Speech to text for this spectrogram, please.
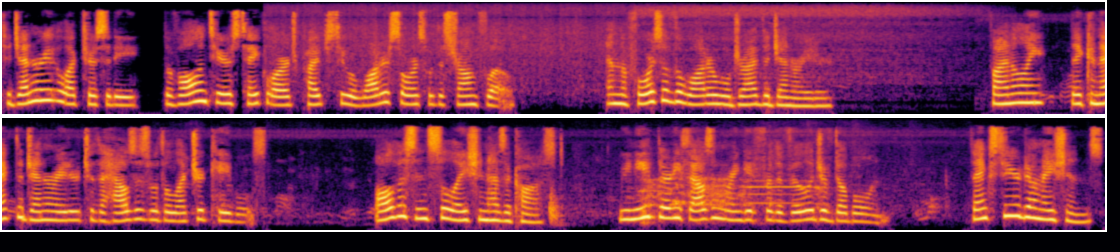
To generate electricity, the volunteers take large pipes to a water source with a strong flow. And the force of the water will drive the generator. Finally, they connect the generator to the houses with electric cables. All this installation has a cost. We need 30,000 ringgit for the village of Dabolan. Thanks to your donations,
